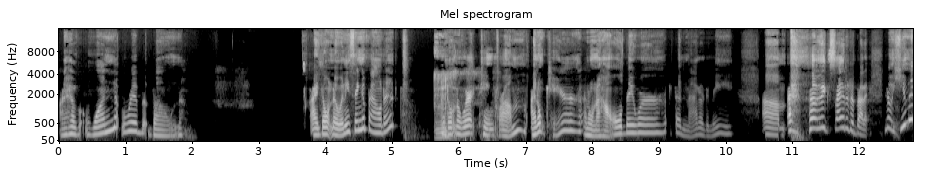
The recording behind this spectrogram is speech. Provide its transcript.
I have one rib bone. I don't know anything about it. I Mm. don't know where it came from. I don't care. I don't know how old they were. It doesn't matter to me. Um, I'm excited about it. No, human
